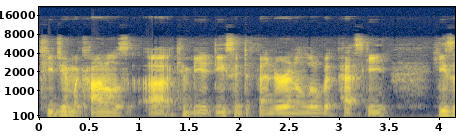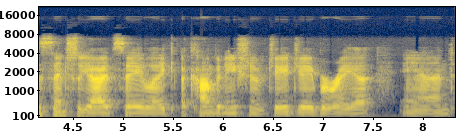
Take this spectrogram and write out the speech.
TJ McConnell's uh, can be a decent defender and a little bit pesky. He's essentially, I'd say, like a combination of JJ Barea and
